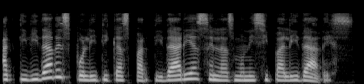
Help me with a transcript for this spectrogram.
actividades políticas partidarias en las municipalidades.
